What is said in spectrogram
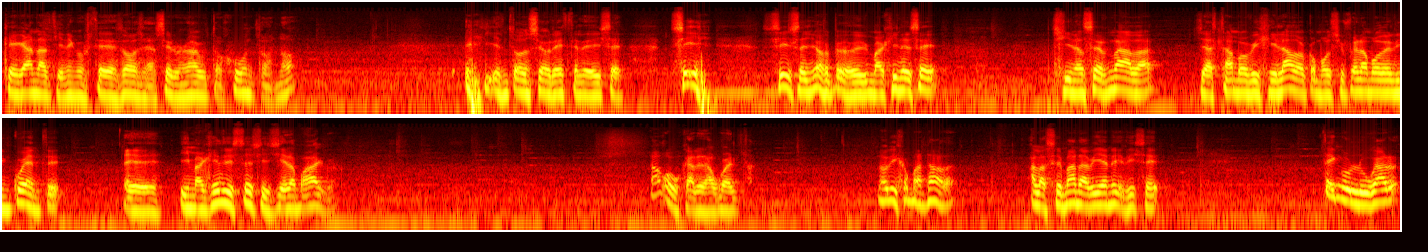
qué ganas tienen ustedes dos de hacer un auto juntos, ¿no? Y entonces Oreste le dice, sí, sí señor, pero imagínese, sin hacer nada, ya estamos vigilados como si fuéramos delincuentes, eh, imagínese si hiciéramos algo. Vamos a buscarle la vuelta. No dijo más nada. A la semana viene y dice, tengo un lugar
